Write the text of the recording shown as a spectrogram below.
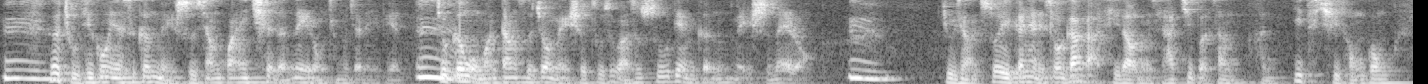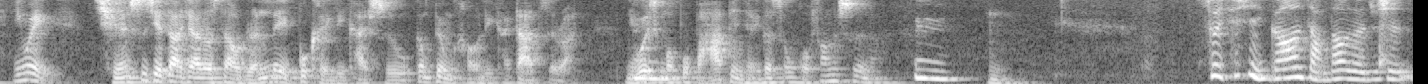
嗯那个主题公园是跟美食相关，一切的内容全部在那边，嗯就跟我们当时做美食图书馆是书店跟美食内容。嗯就这样，所以刚才你说嘎嘎提到的东西，它基本上很异曲同工，因为全世界大家都知道人类不可以离开食物，更不用靠离开大自然。你为什么不把它变成一个生活方式呢？嗯嗯，所以其实你刚刚讲到的，就是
